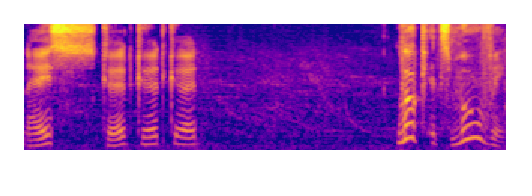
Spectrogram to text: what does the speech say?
Nice. Good, good, good. Look, it's moving!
